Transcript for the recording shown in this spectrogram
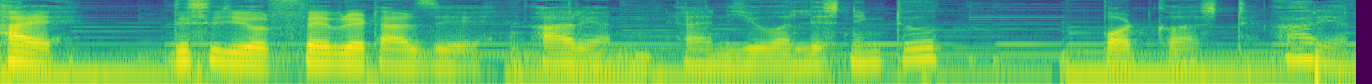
Hi, this is your favorite RJ Aryan, and you are listening to Podcast Aryan.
